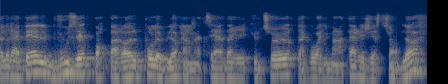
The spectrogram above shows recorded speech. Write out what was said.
le rappelle, vous êtes porte-parole pour le Bloc en matière d'agriculture, d'agroalimentaire et gestion de l'offre.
